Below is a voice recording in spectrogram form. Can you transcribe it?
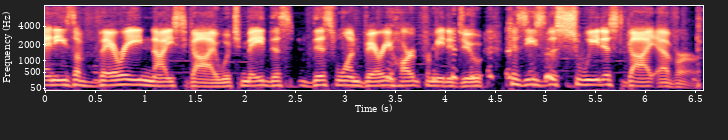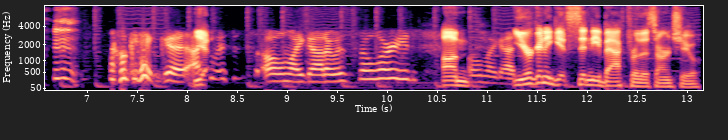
and he's a very nice guy, which made this this one very hard for me to do because he's the sweetest guy ever. Okay, good. Yeah. I was. Oh my god, I was so worried. Um, oh my god. You're gonna get Sydney back for this, aren't you?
